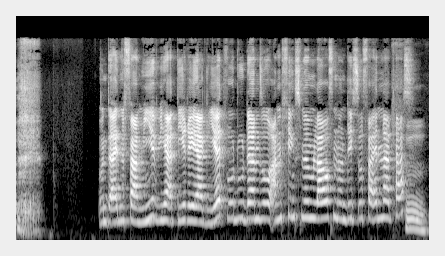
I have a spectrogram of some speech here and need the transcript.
und deine Familie, wie hat die reagiert, wo du dann so anfingst mit dem Laufen und dich so verändert hast? Hm.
